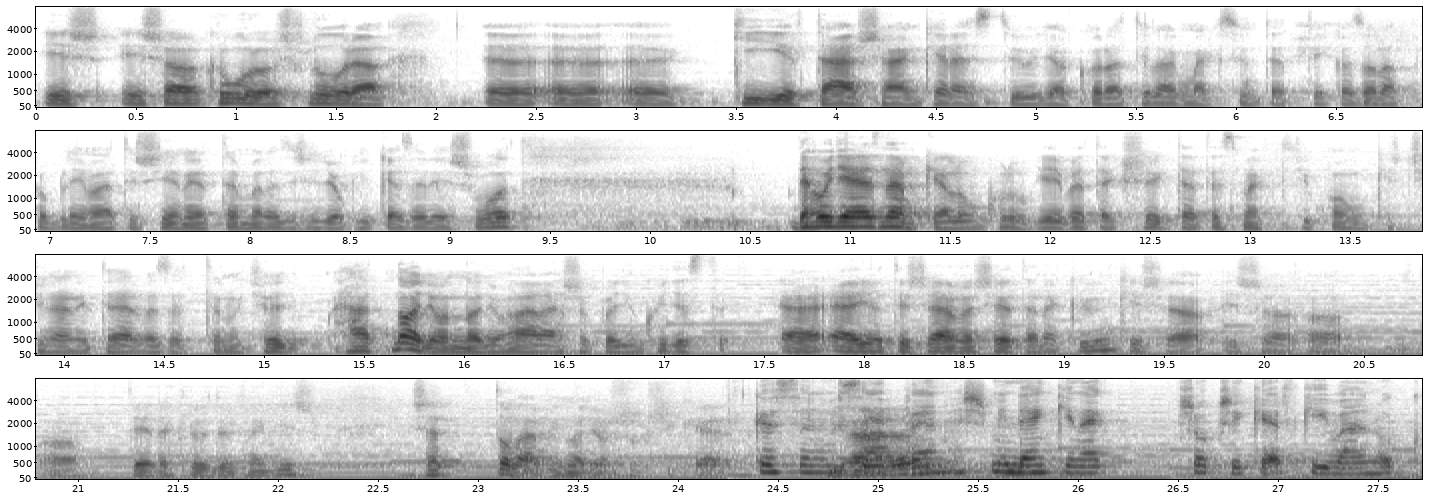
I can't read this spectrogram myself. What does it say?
és, és a kóros flóra ö, ö, ö, kiírtásán keresztül gyakorlatilag megszüntették az alapproblémát, és ilyen értelemben ez is egy oki kezelés volt. De hogy ez nem kell onkológiai betegség, tehát ezt meg tudjuk magunk is csinálni tervezetten. Úgyhogy hát nagyon-nagyon hálásak vagyunk, hogy ezt eljött és elmesélte nekünk, és a, és a, a, a érdeklődőknek is. És hát további nagyon sok sikert. Köszönöm kívánok. szépen, és mindenkinek sok sikert kívánok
